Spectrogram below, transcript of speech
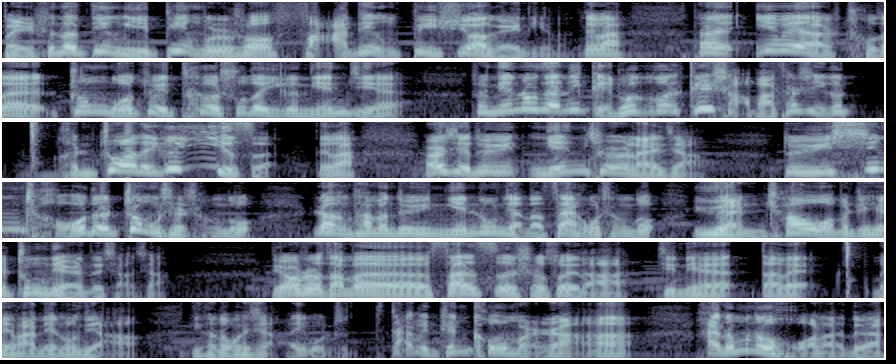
本身的定义并不是说法定必须要给你的，对吧？但因为啊，处在中国最特殊的一个年节，就年终奖你给多给给少吧，它是一个很重要的一个意思，对吧？而且对于年轻人来讲，对于薪酬的重视程度，让他们对于年终奖的在乎程度远超我们这些中年人的想象。比方说咱们三四十岁的啊，今天单位 没发年终奖，你可能会想，哎，我这单位真抠门啊啊，还能不能活了，对吧？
